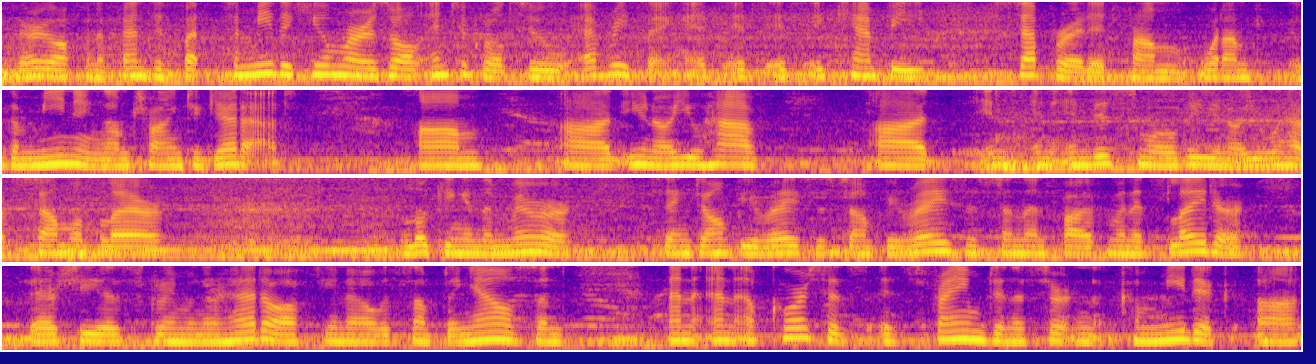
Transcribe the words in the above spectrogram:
very often offended. But to me the humor is all integral to everything. It's it's, it's it can't be separated from what i'm the meaning i'm trying to get at. Um, uh, you know you have uh, in, in, in this movie, you know, you have Selma Blair looking in the mirror saying, Don't be racist, don't be racist. And then five minutes later, there she is screaming her head off, you know, with something else. And, and, and of course, it's, it's framed in a certain comedic uh,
